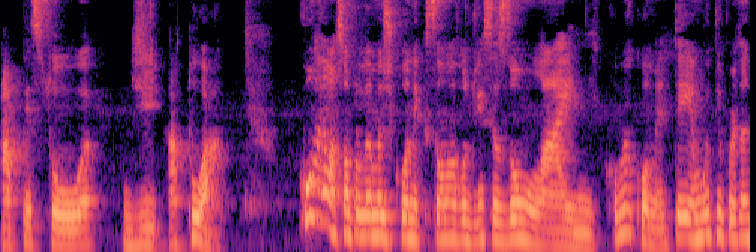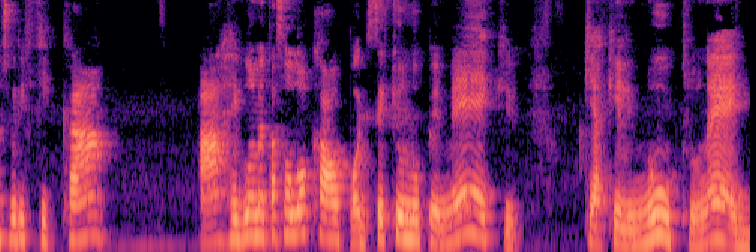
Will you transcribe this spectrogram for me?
a pessoa de atuar. Com relação a problemas de conexão nas audiências online, como eu comentei, é muito importante verificar a regulamentação local. Pode ser que o NUPEMEC, que é aquele núcleo né,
